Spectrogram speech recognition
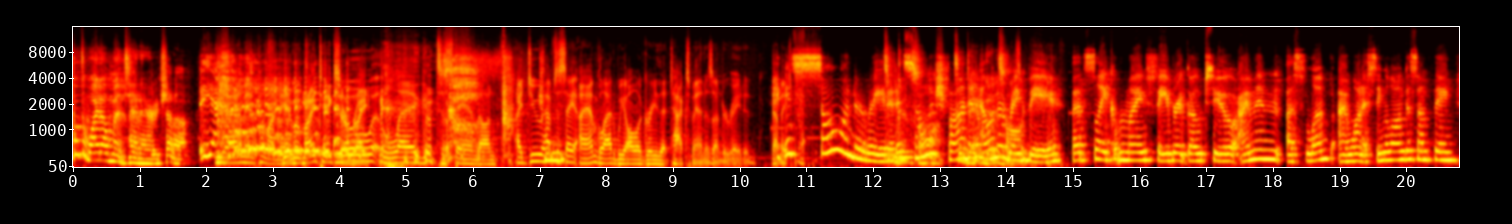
put the White Album at 10, Eric. Shut up. yeah. Yeah, I mean, come on, man. Yeah, but my takes are no right. leg to stand on. I do have to say, I am glad we all agree that Taxman is underrated. That makes It's so underrated. It's It's, so song. much fun. And Eleanor. Rigby, that's like my favorite go to. I'm in a slump. I want to sing along to something.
